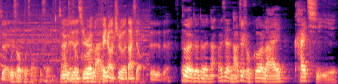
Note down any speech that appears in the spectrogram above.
对，不错不错不错。所以我觉得其实非常适合大小，对对对，对对对，拿而且拿这首歌来开启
